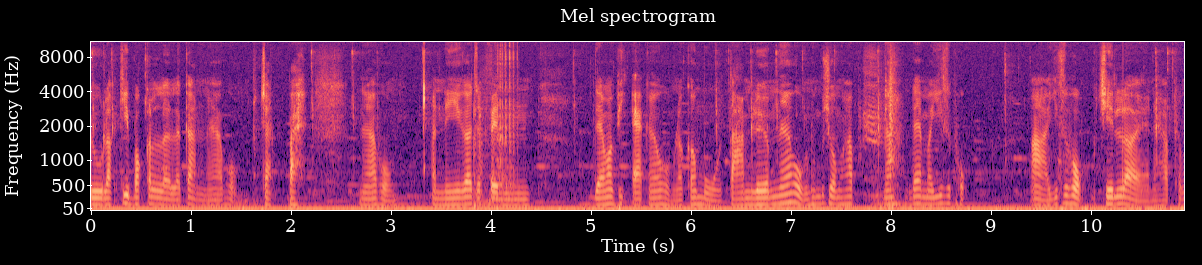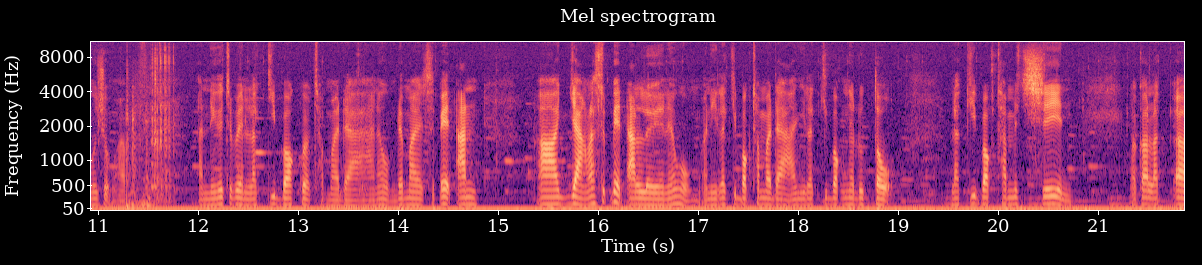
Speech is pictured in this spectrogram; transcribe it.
ดู Lucky Box กันเลยแล้วกันนะครับผมจัดไปนะครับผมอันนี้ก็จะเป็นได้มาพิกแอคนะครับผมแล้วก็หมูตามเดิมนะครับผมท่านผู้ชมครับนะได้มา 26อ่า26 ชิ้นเลยนะครับท่านผู้ชมครับ อันนี้ก็จะเป็น Lucky Box แบบธรรมดานะผมได้มา 11 อันอ่าอย่างละ 11 อันเลยนะครับผมอันนี้ Lucky Box ธรรมดาอันนี้ Lucky Box นารูโตะ ลัคกี้บ็อกทำแมชชีนแล้วก็กเอ่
